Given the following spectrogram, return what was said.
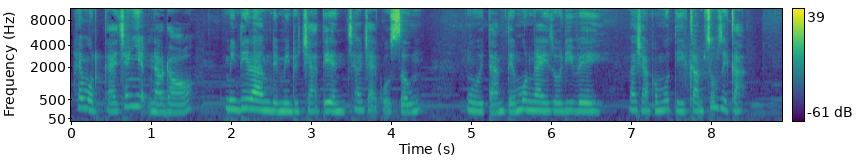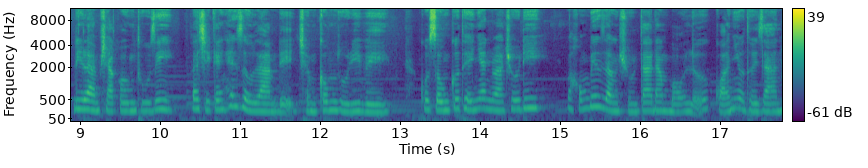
hay một cái trách nhiệm nào đó. Mình đi làm để mình được trả tiền trang trải cuộc sống. Ngồi 8 tiếng một ngày rồi đi về, mà chẳng có một tí cảm xúc gì cả. Đi làm chả có hứng thú gì, và chỉ canh hết giờ làm để chấm công rồi đi về. Cuộc sống cứ thế nhàn nhòa trôi đi, mà không biết rằng chúng ta đang bỏ lỡ quá nhiều thời gian.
